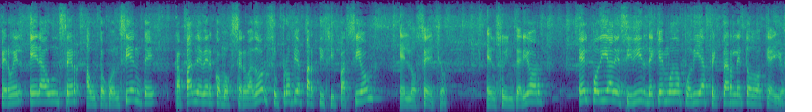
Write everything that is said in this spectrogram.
pero él era un ser autoconsciente, capaz de ver como observador su propia participación en los hechos. En su interior, él podía decidir de qué modo podía afectarle todo aquello.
